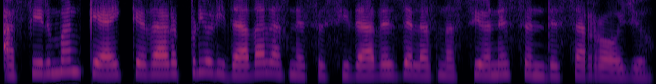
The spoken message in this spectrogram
Afirman que hay que dar prioridad a las necesidades de las naciones en desarrollo,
